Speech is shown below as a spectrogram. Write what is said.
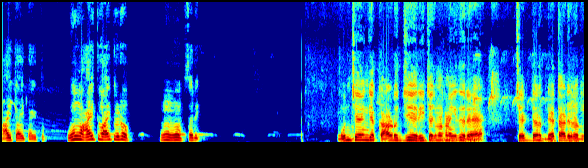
ಆಯ್ತು ಆಯ್ತು ಆಯ್ತು. ಹ್ಮ್, ಆಯ್ತು ಆಯ್ತು ಇಡು. ಹ್ಮ್ ಹ್ಮ್, ಸರಿ. ಮುಂಚೆ ಹಂಗೆ ಕಾರ್ಡ್ ಉಜ್ಜಿ ರೀಚಾರ್ಜ್ ಮಾಡ್ಕೊಂಡಿದ್ರೆ ಚೆಡ್ಡರ್ ನೇತಾಡಿರೋದು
